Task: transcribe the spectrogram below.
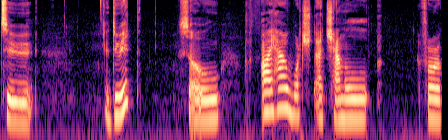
to do it. So I have watched a channel for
